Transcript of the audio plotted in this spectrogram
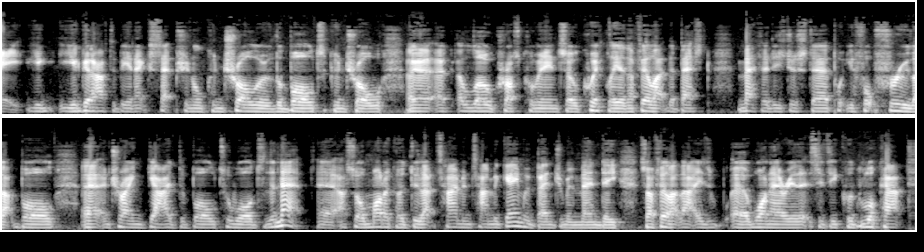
you, are going to have to be an exceptional controller of the ball to control a, a, low cross coming in so quickly. And I feel like the best method is just uh, put your foot through that ball uh, and try and guide the ball towards the net. Uh, I saw Monaco do that time and time again with Benjamin Mendy, so I feel like that is uh, one area that City could look at.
